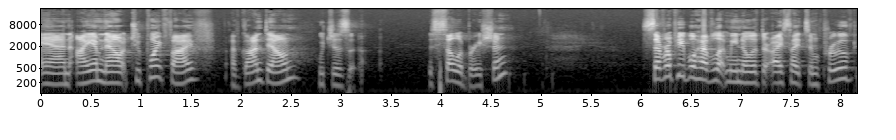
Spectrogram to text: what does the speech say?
and I am now at 2.5. I've gone down, which is a celebration. Several people have let me know that their eyesight's improved,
